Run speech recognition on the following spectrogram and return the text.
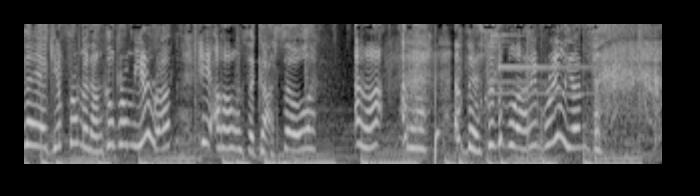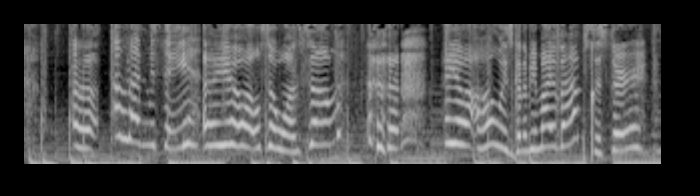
They a gift from an uncle from Europe. He owns a castle. Uh, uh, this is bloody brilliant. Uh, let me see. You also want some? You're always gonna be my vamp sister.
